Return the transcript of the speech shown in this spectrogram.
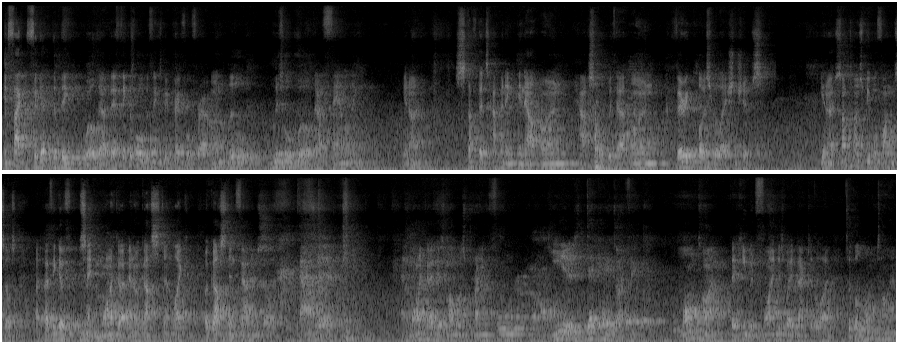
In fact, forget the big world out there. Think of all the things we pray for for our own little, little world, our family. You know, stuff that's happening in our own household, with our own very close relationships. You know, sometimes people find themselves, I, I think of St. Monica and Augustine. Like, Augustine found himself out there. And Monica, his mum, was praying for years, decades, I think, long time, that he would find his way back to the light. It took a long time.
